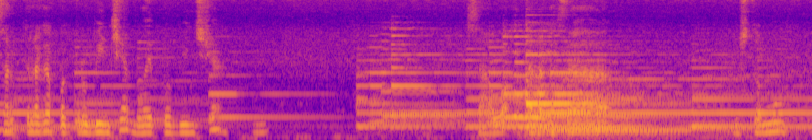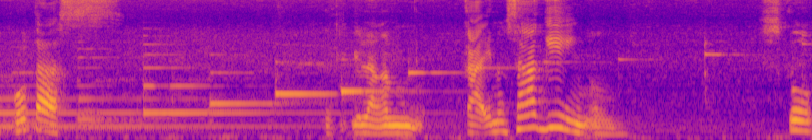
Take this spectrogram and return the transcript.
Sarap talaga pag probinsya, buhay probinsya. Sawa ka talaga sa gusto mo. Prutas. Kailangan kain ng saging. Oh. Diyos ko,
